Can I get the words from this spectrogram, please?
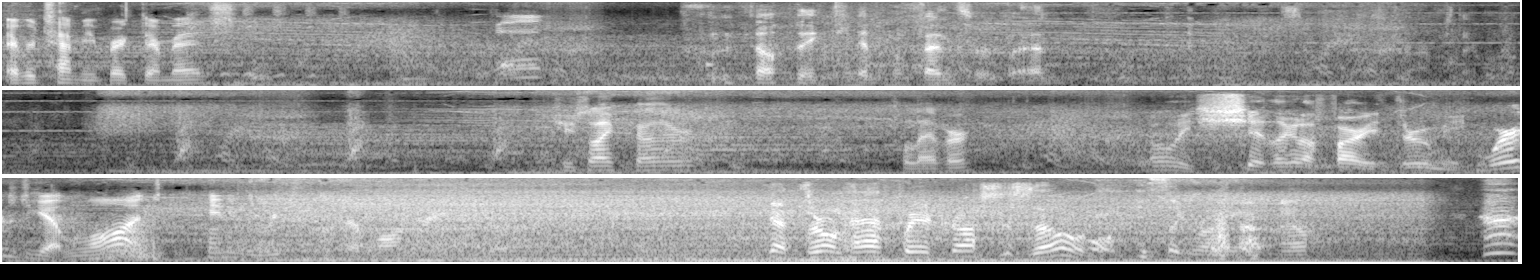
Every time you break their maze. no, they get offensive then. Choose like color. Clever. Holy shit, look at how far he threw me. Where did you get launched? Can't even reach with that long range. Got thrown halfway across the zone. He's like running up now.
